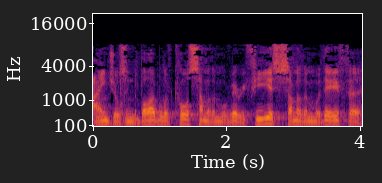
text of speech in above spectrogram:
Angels in the Bible, of course, some of them were very fierce, some of them were there for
